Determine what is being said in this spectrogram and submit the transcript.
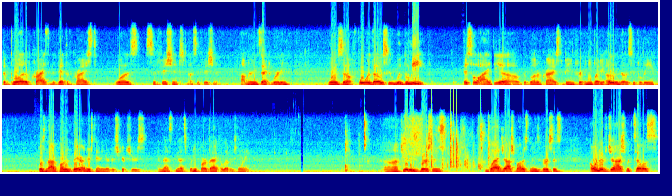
the blood of Christ, the death of Christ, was sufficient, not sufficient, I don't remember the exact wording, was uh, for those who would believe. This whole idea of the blood of Christ being for anybody other than those who believe was not a part of their understanding of the scriptures, and that's and that's pretty far back, 1120. Uh, a few of these verses. I'm glad Josh brought us some of these verses. I wonder if Josh would tell us.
